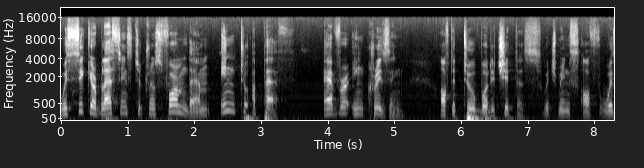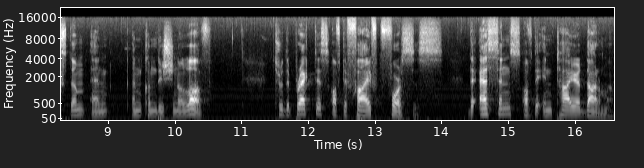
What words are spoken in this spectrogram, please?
we seek your blessings to transform them into a path ever increasing of the two bodhicittas, which means of wisdom and unconditional love through the practice of the five forces, the essence of the entire Dharma,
